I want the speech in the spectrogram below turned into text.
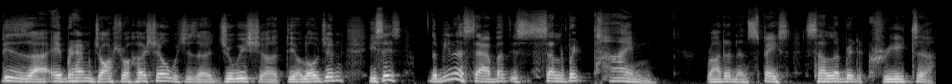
this is uh, Abraham Joshua Heschel, which is a Jewish uh, theologian. He says the meaning of Sabbath is celebrate time rather than space. Celebrate the Creator,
